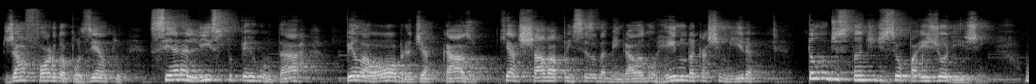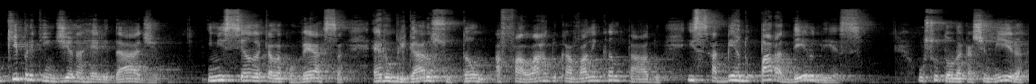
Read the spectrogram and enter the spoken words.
já fora do aposento, se era lícito perguntar pela obra de acaso que achava a princesa da Bengala no reino da Caxemira, tão distante de seu país de origem. O que pretendia na realidade, iniciando aquela conversa, era obrigar o sultão a falar do cavalo encantado e saber do paradeiro desse. O sultão da Caxemira,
